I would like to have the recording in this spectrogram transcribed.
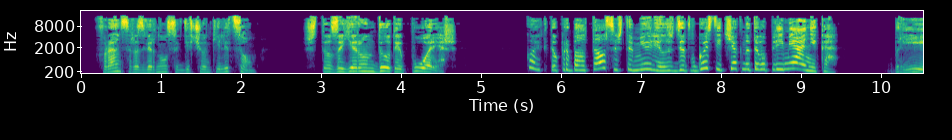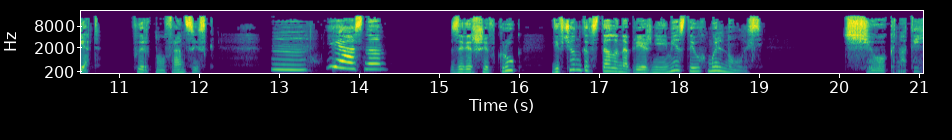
— Франц развернулся к девчонке лицом. «Что за ерунду ты порешь?» «Кое-кто проболтался, что Мюрриел ждет в гости чокнутого племянника». «Бред!» — фыркнул Франциск. «М -м, ясно». Завершив круг, девчонка встала на прежнее место и ухмыльнулась. «Чокнутый».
